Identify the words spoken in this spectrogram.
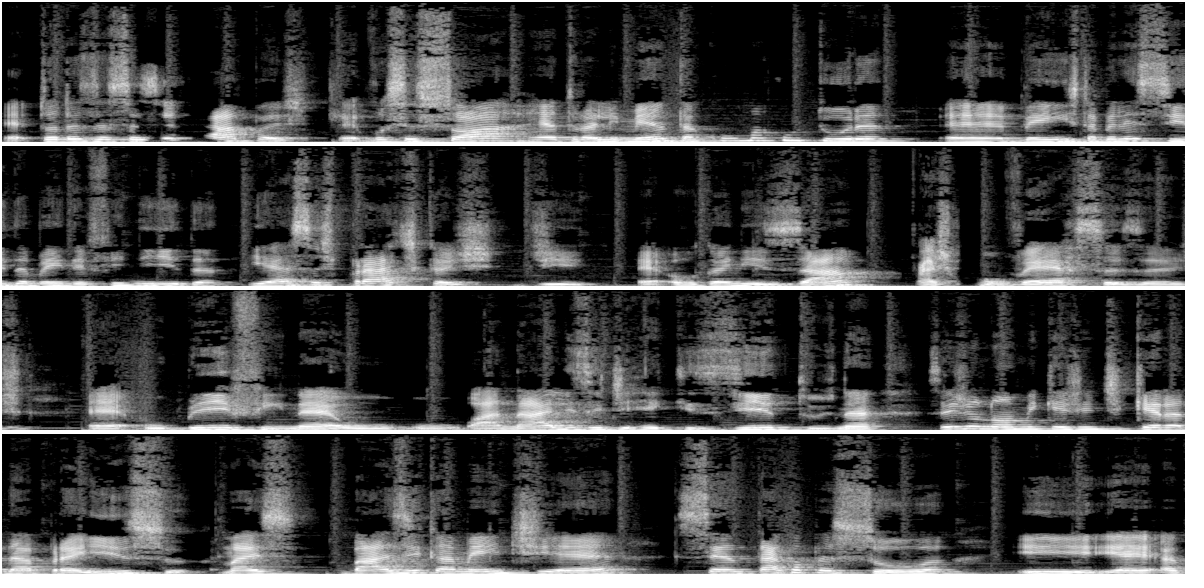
É, todas essas etapas é, você só retroalimenta com uma cultura é, bem estabelecida, bem definida. E essas práticas de é, organizar as conversas, as é, o briefing, né, o, o, análise de requisitos, né, seja o nome que a gente queira dar para isso, mas basicamente é sentar com a pessoa e, e é,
